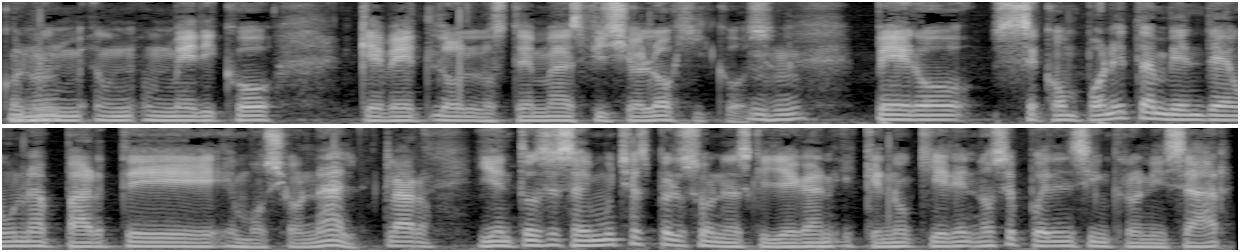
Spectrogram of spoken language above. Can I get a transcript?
con un, un, médico que ve los temas fisiológicos pero se compone también de una parte emocional. Claro. Y entonces hay muchas personas que llegan y que no quieren, no se pueden sincronizar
